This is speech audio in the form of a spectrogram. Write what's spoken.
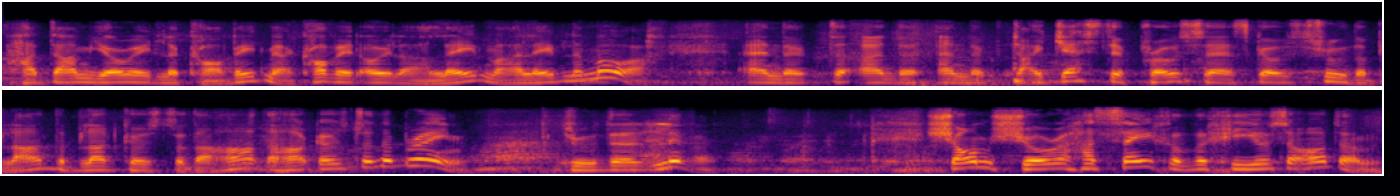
Hadam yored lekoved, me'akoved oila alev, ma'alev lemoach. And the, and, the, and the digestive process goes through the blood, the blood goes to the heart, the heart goes to the brain, through the liver. Shom shura haseichel v'chiyus adam.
